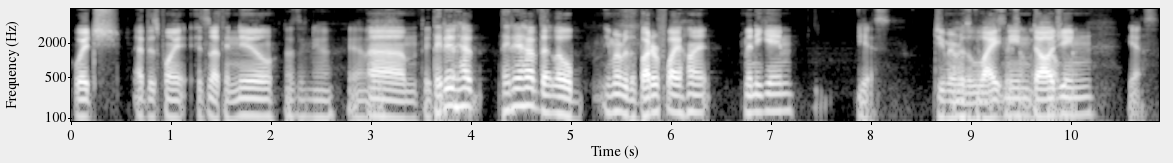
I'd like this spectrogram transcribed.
which at this point is nothing new. nothing new. Yeah. Um, they they, did did have they did have that little. You remember the butterfly hunt mini game? yes. Do you remember the lightning dodging? Yes.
